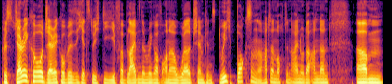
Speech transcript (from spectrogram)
Chris Jericho. Jericho will sich jetzt durch die verbleibenden Ring of Honor World Champions durchboxen. Da hat er noch den einen oder anderen. Ähm,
